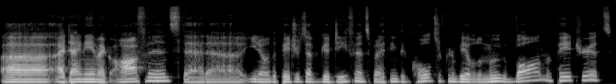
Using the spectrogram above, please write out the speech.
uh, a dynamic offense that, uh, you know, the Patriots have good defense, but I think the Colts are going to be able to move the ball on the Patriots.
